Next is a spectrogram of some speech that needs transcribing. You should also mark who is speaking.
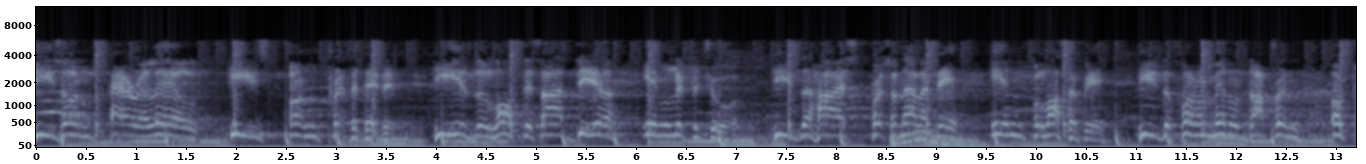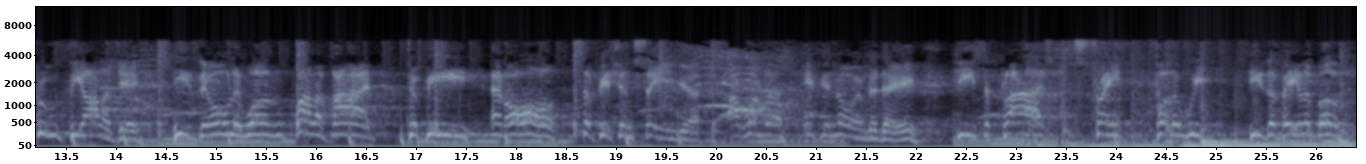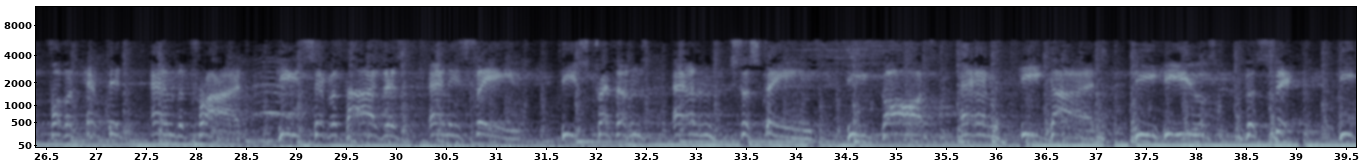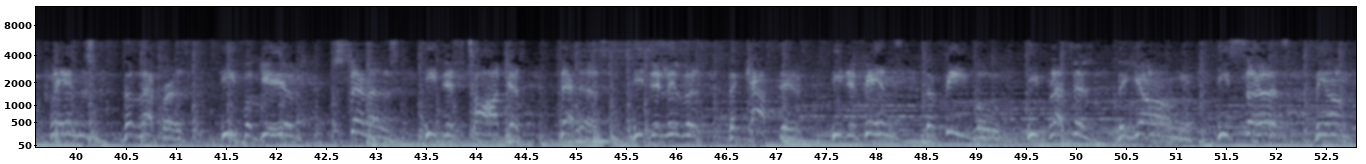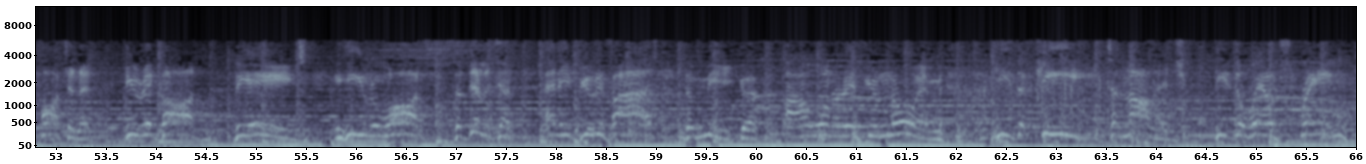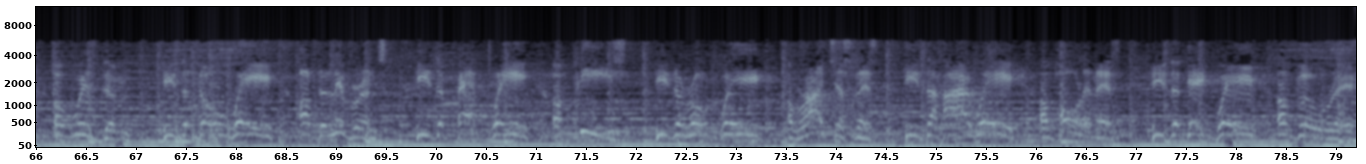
Speaker 1: He's unparalleled. He's unprecedented. He is the loftiest idea in literature. He's the highest personality in philosophy. He's the fundamental doctrine of true theology. He's the only one qualified to be an all sufficient Savior. I wonder if you know him today. He supplies strength for the weak. He's available for the tempted and the tried. He sympathizes and he saves. He strengthens and sustains. He guards and he guides. He heals the sick. He cleanses the lepers. He forgives sinners. He discharges debtors. He delivers the captive. He defends the feeble. He blesses the young. He serves the unfortunate. He regards the aged. He rewards the diligent and he beautifies the meek. I wonder if you know him. He's the key to knowledge. He's the wellspring of wisdom. He's the doorway of deliverance. He's the pathway of peace. He's the roadway of righteousness. He's the highway of holiness. He's the gateway of glory.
